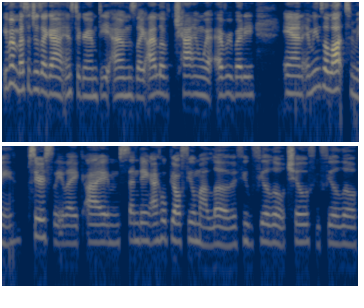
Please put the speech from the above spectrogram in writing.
even messages I got on Instagram, DMs. Like, I love chatting with everybody and it means a lot to me seriously like i'm sending i hope y'all feel my love if you feel a little chill if you feel a little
